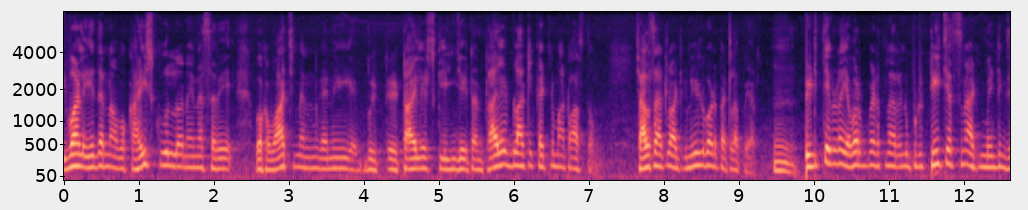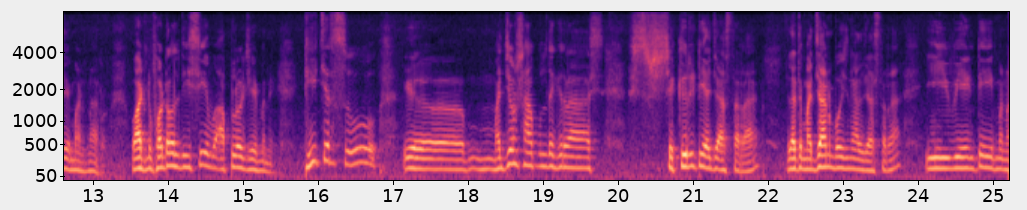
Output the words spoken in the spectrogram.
ఇవాళ ఏదన్నా ఒక హై స్కూల్లోనైనా సరే ఒక వాచ్మెన్ కానీ టాయిలెట్స్ క్లీన్ చేయటానికి టాయిలెట్ బ్లాక్లు కట్టిన మాట వాస్తవం. చాలాసార్లు వాటికి నీళ్ళు కూడా పెట్టలేకపోయారు. పెడితే కూడా ఎవరు పెడుతున్నారండి ఇప్పుడు టీచర్స్ని వాటిని మెయింటైన్ చేయమంటున్నారు. వాటిని ఫోటోలు తీసి అప్లోడ్ చేయమని. టీచర్స్ మద్యం షాపుల దగ్గర సెక్యూరిటీ చేస్తారా? లేకపోతే మధ్యాహ్న భోజనాలు చేస్తారా? ఇవి ఏంటి మన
